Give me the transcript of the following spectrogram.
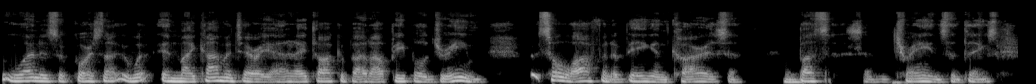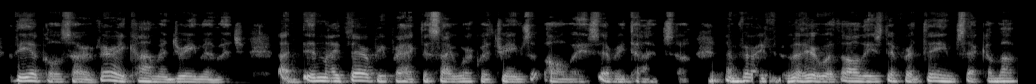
One is, of course, in my commentary on it, I talk about how people dream so often of being in cars and hmm. buses and trains and things. Vehicles are a very common dream image. Uh, hmm. in my therapy practice, I work with dreams always, every time. So hmm. I'm very familiar with all these different themes that come up.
